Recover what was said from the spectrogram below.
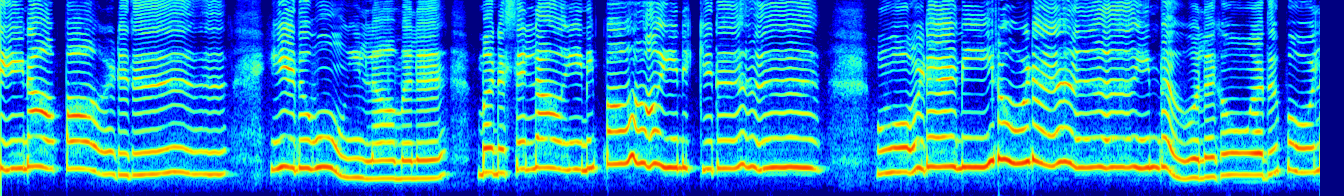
தீனா பாடுது. எதுவும் இல்லாமலே மனசெல்லாம் இனிப்பா இனிக்குது ஓட நீரோட இந்த உலகம் அது போல.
